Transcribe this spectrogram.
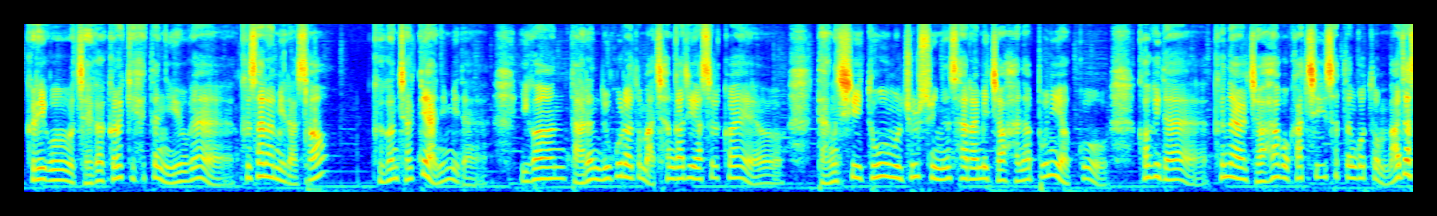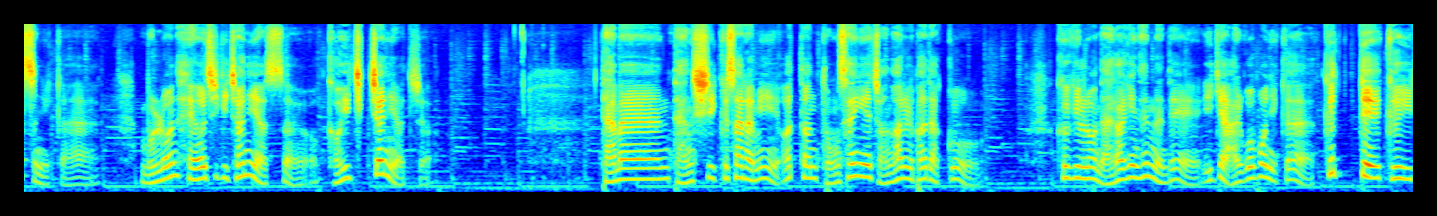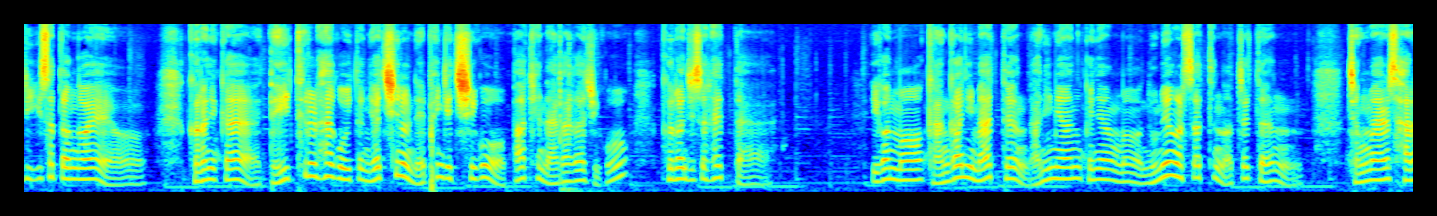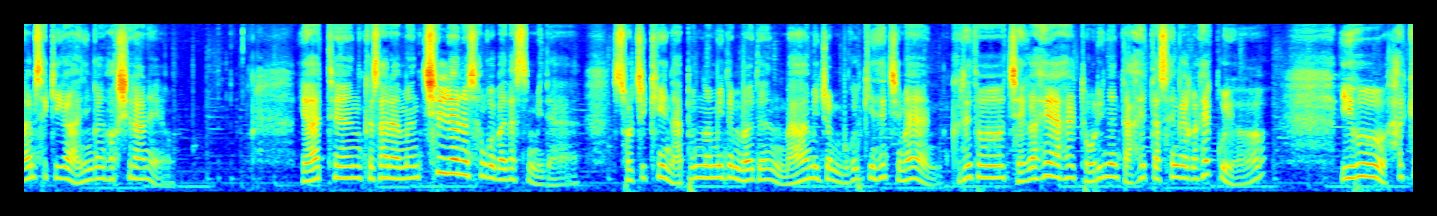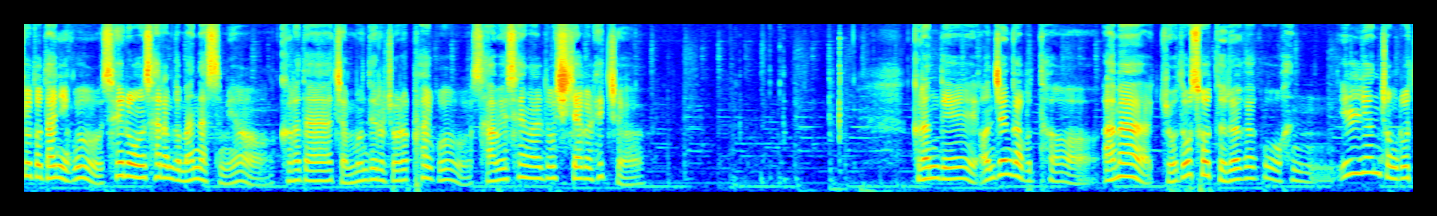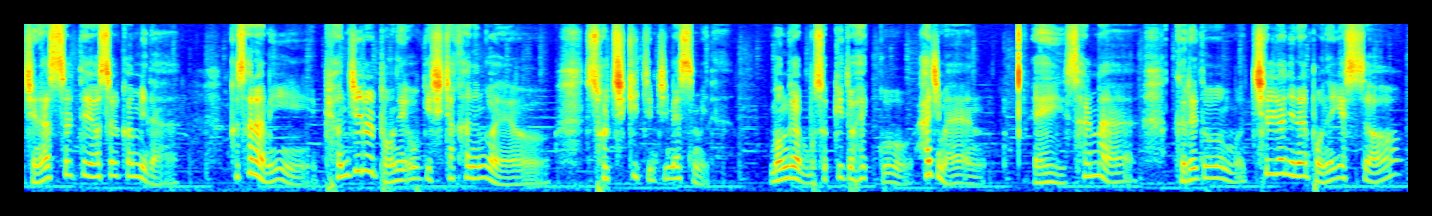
그리고 제가 그렇게 했던 이유가 그 사람이라서 그건 절대 아닙니다. 이건 다른 누구라도 마찬가지였을 거예요. 당시 도움을 줄 수 있는 사람이 저 하나뿐이었고 거기다 그날 저하고 같이 있었던 것도 맞았으니까 물론 헤어지기 전이었어요. 거의 직전이었죠. 다만 당시 그 사람이 어떤 동생의 전화를 받았고 그 길로 나가긴 했는데 이게 알고 보니까 그때 그 일이 있었던 거예요. 그러니까 데이트를 하고 있던 여친을 내팽개치고 밖에 나가가지고 그런 짓을 했다. 이건 뭐 간간이 맞든 아니면 그냥 뭐 누명을 썼든 어쨌든 정말 사람 새끼가 아닌 건 확실하네요. 여하튼 그 사람은 7년을 선고받았습니다. 솔직히 나쁜 놈이든 뭐든 마음이 좀 무겁긴 했지만 그래도 제가 해야 할 도리는 다 했다 생각을 했고요. 이후 학교도 다니고 새로운 사람도 만났으며 그러다 전문대를 졸업하고 사회생활도 시작을 했죠. 그런데 언젠가부터 아마 교도소 들어가고 한 1년 정도 지났을 때였을 겁니다. 그 사람이 편지를 보내오기 시작하는 거예요. 솔직히 찜찜했습니다. 뭔가 무섭기도 했고 하지만 에이 설마 그래도 뭐 7년이나 보내겠어?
